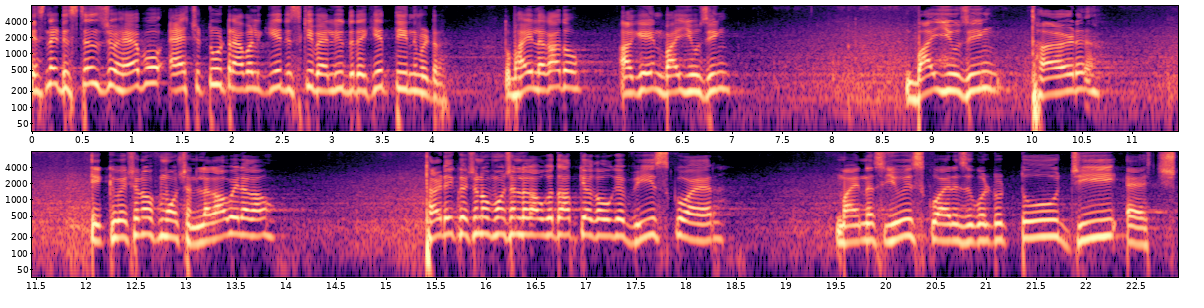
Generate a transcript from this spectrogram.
इसने डिस्टेंस जो है वो एच टू ट्रैवल किए, जिसकी वैल्यू देखिए तीन मीटर। तो भाई लगा दो। Again by using by using third equation of motion लगाओ भाई, लगाओ। थर्ड इक्वेशन ऑफ़ मोशन लगाओगे तो आप क्या कहोगे? V square minus u square is equal to two g h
